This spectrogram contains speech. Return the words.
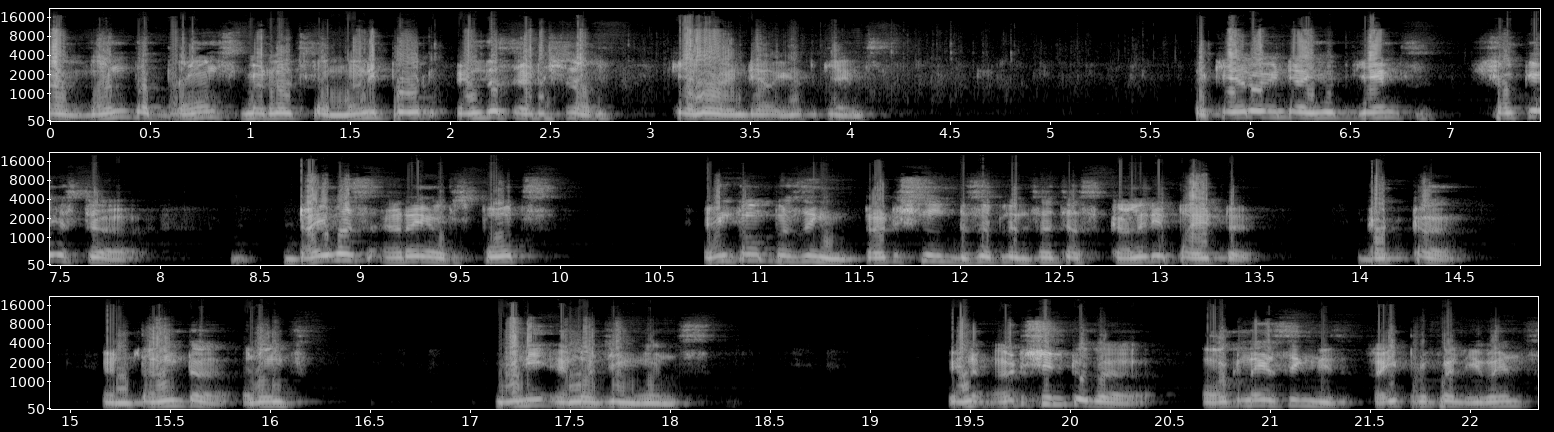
have won the bronze medals for Manipur in this edition of Kalo India Youth Games. The Kalo India Youth Games showcased a diverse array of sports encompassing traditional disciplines such as Kalari Gatka, and Tangta, amongst many emerging ones. In addition to the organizing these high-profile events,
